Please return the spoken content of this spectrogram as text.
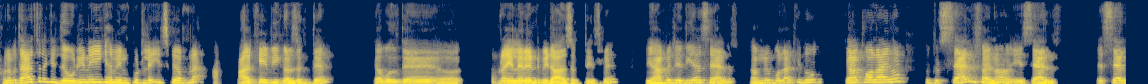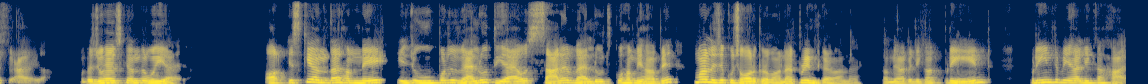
हमने बताया था कि ज़रूरी नहीं कि हम इनपुट ले, इसमें अपना आके भी कर सकते हैं, क्या बोलते हैं अपना एलिमेंट भी डाल सकते हैं इसमें। यहाँ पे दे दिया सेल्फ हमने बोला कि दो, क्या कॉल आएगा? तो जो सेल्फ है ना, ये सेल्फ ये सेल्फ आएगा। मतलब जो है उसके अंदर वही आएगा। और इसके अंदर हमने ये जो ऊपर जो वैल्यू दिया है, वो सारे वैल्यूज़ को हम यहाँ पे, मान लीजिए कुछ और करवाना है प्रिंट करवाना है। तो हमने यहाँ पे लिखा प्रिंट प्रिंट में यहाँ लिखा हाय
